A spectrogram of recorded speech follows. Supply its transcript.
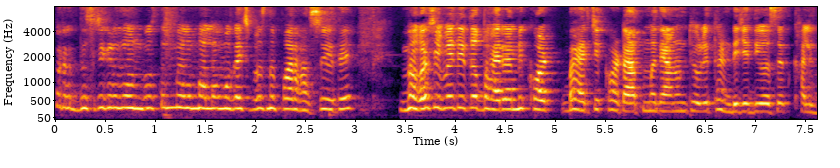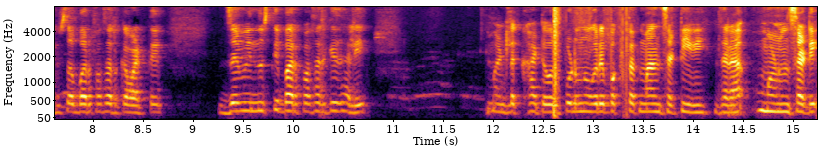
परत दुसरीकडे जाऊन बसतो. मला मला मगाशीपासून फार हसू येते. मगाशी मी तिथं बाहेर आम्ही खॉट बाहेरची खॉट आतमध्ये आणून ठेवली. थंडीचे दिवस आहेत. खाली नुसतं बर्फासारखं वाटते जमीन नुसती बर्फासारखी झाली. म्हटलं खाटेवर पडून वगैरे बघतात माणसं टी व्ही जरा म्हणूनसाठी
